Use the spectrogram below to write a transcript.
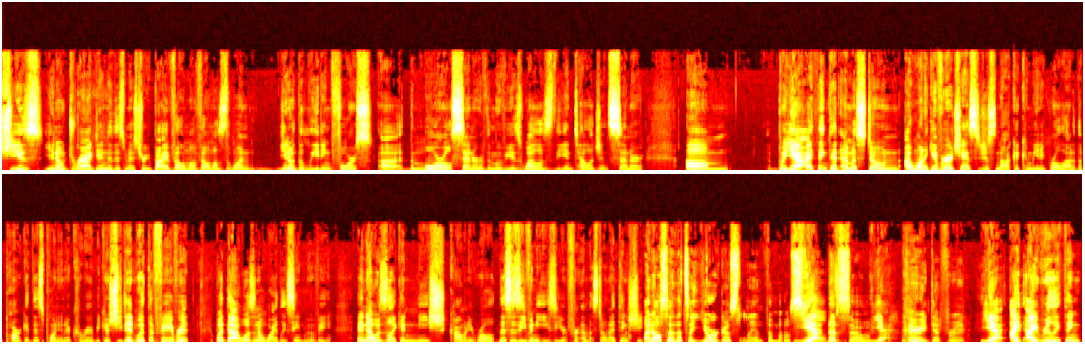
She is you know dragged into this mystery by Velma. Velma's the one you know the leading force, uh, the moral center of the movie as well as the intelligence center. Um, but yeah, I think that Emma Stone, I want to give her a chance to just knock a comedic role out of the park at this point in her career because she did with The Favorite, but that wasn't a widely seen movie. And that was like a niche comedy role. This is even easier for Emma Stone. I think she And also, that's a Yorgos Lanthimos. Yeah, film, that's so yeah. very different. Yeah, I, I really think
